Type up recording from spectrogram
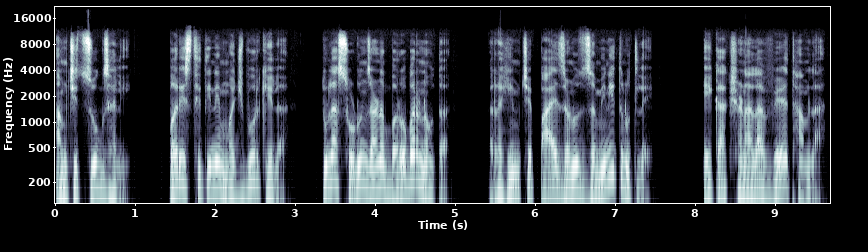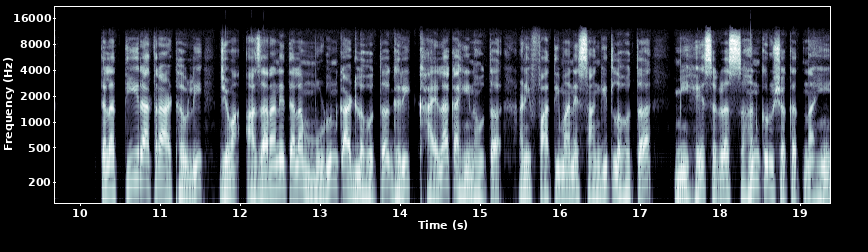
आमची चूक झाली. परिस्थितीने मजबूर केलं. तुला सोडून जाणं बरोबर नव्हतं. रहीमचे पाय जणू जमिनीत रुतले. एका क्षणाला वेळ थांबला. त्याला ती रात्र आठवली जेव्हा आजाराने त्याला मोडून काढलं होतं घरी खायला काही नव्हतं आणि फातिमाने सांगितलं होतं मी हे सगळं सहन करू शकत नाही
